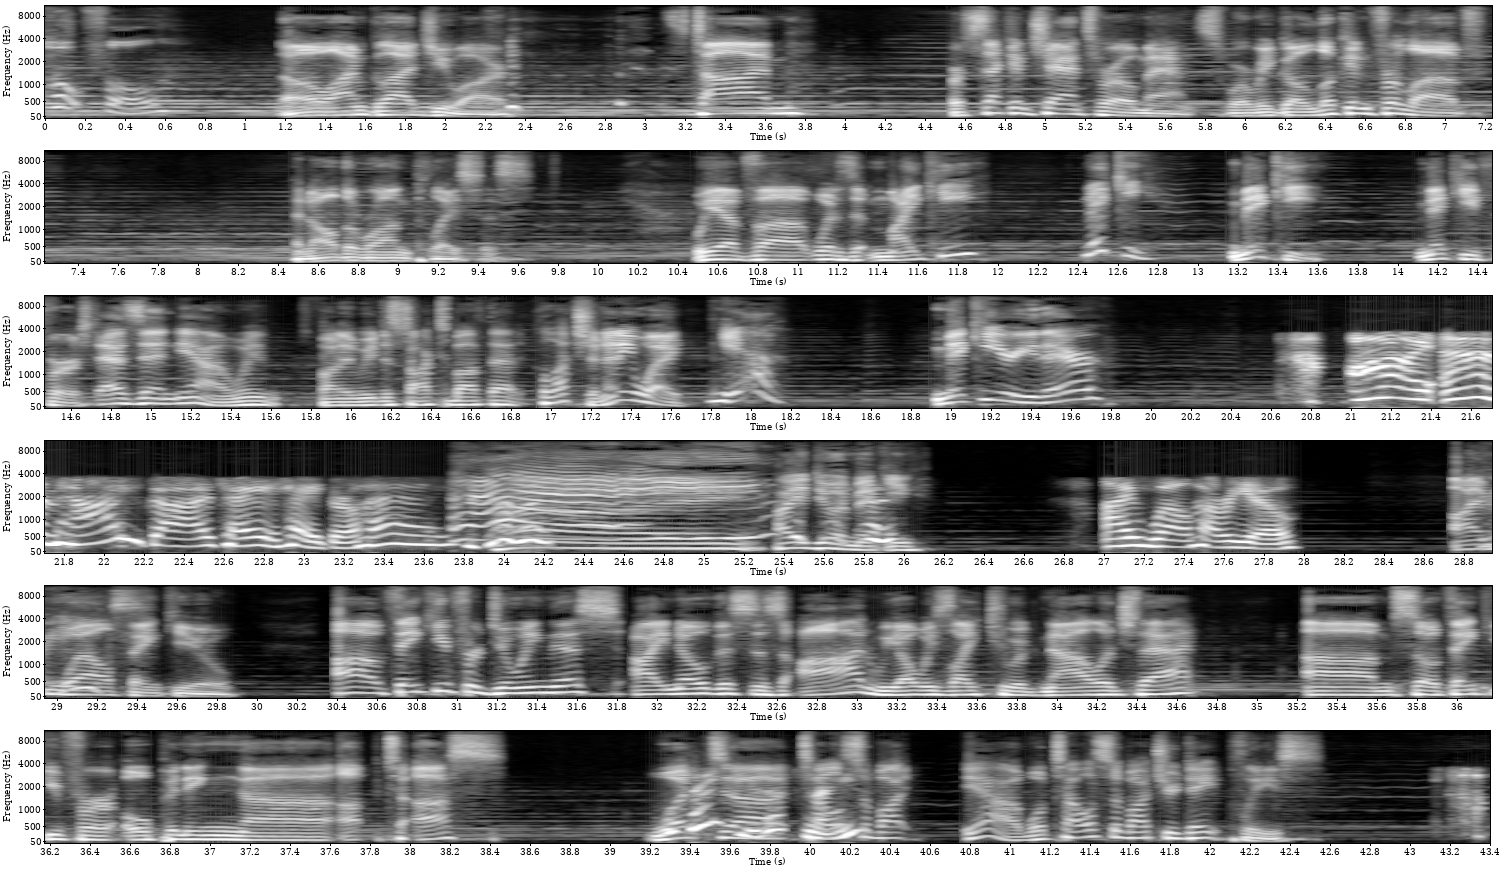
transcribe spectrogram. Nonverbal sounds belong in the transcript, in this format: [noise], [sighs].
I am hopeful. Oh, I'm glad you are. [laughs] it's time for Second Chance Romance, where we go looking for love in all the wrong places. We have, uh, what is it, Mikey? Mickey. Mickey. Mickey first. As in, yeah, we, it's funny, we just talked about that collection. Anyway, Yeah. Mickey, are you there? I am. Hi, you guys. Hey, hey, girl. Hey. Hi. How you doing, Mickey? [laughs] I'm well. How are you? I'm Great. well, thank you. Uh, thank you for doing this. I know this is odd. We always like to acknowledge that. Um, so thank you for opening uh, up to us. What you. uh, tell us about? Yeah, well, tell us about your date, please.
